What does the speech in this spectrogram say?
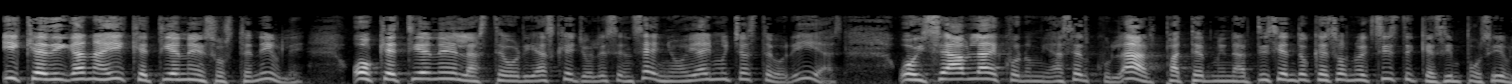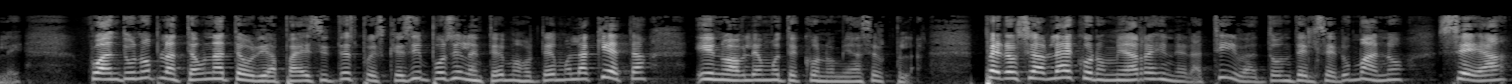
y que digan ahí que tiene sostenible o que tiene las teorías que yo les enseño. Hoy hay muchas teorías. Hoy se habla de economía circular para terminar diciendo que eso no existe y que es imposible. Cuando uno plantea una teoría para decir después que es imposible, entonces mejor démosla quieta y no hablemos de economía circular. Pero se habla de economía regenerativa, donde el ser humano sea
